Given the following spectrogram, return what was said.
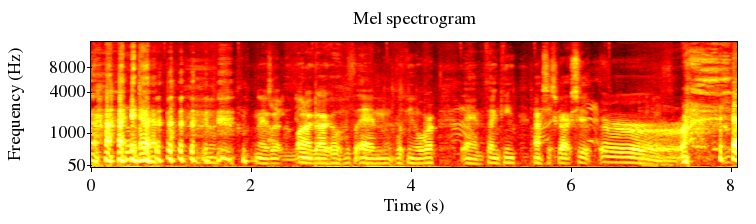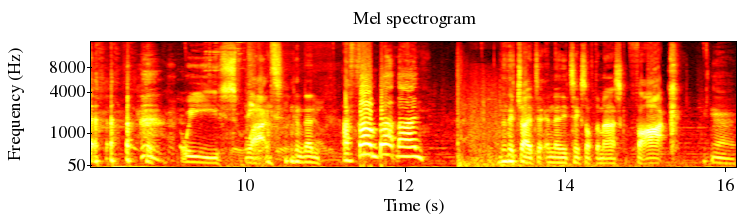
And he's like on a gargoyle, um, looking over, um, thinking, has to scratch it. We splat. and then I found Batman. And then they try to, and then he takes off the mask. Fuck. Yeah.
